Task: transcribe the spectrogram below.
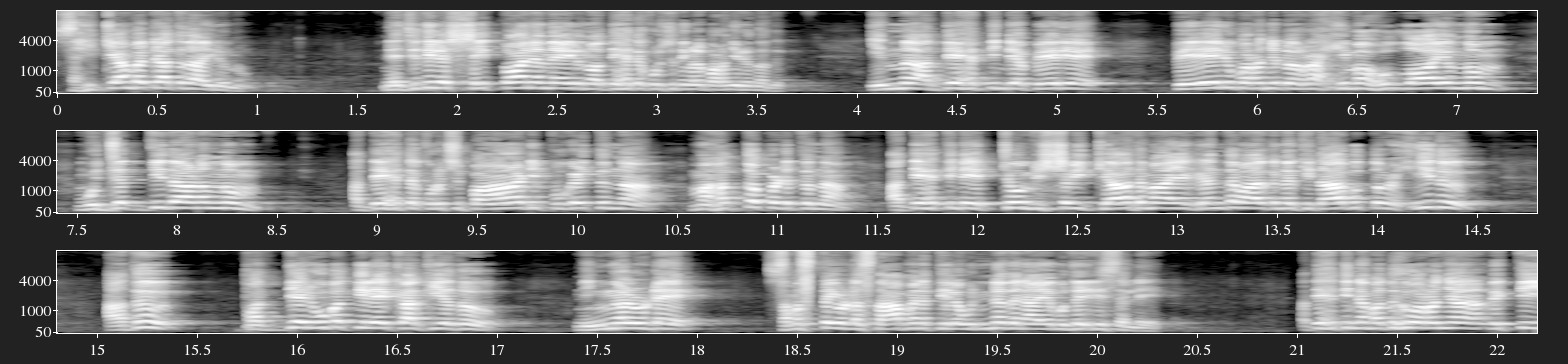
സഹിക്കാൻ പറ്റാത്തതായിരുന്നു. നജിദിലെ ഷെയ്ത്വാൻ എന്നായിരുന്നു അദ്ദേഹത്തെക്കുറിച്ച് നിങ്ങൾ പറഞ്ഞിരുന്നത്. ഇന്ന് അദ്ദേഹത്തിന്റെ പേര് പേര് പറഞ്ഞിട്ട് റഹിമഹുല്ല എന്നും മുജദ്ദിദാണെന്നും അദ്ദേഹത്തെക്കുറിച്ച് പാടി പുകഴ്ത്തുന്ന മഹത്വപ്പെടുത്തുന്ന അദ്ദേഹത്തിന്റെ ഏറ്റവും വിശ്വവിഖ്യാതമായ ഗ്രന്ഥമാകുന്ന കിതാബു തൗഹീദ് അത് പദ്യരൂപത്തിലേക്കാക്കിയത് നിങ്ങളുടെ സമസ്തയുടെ സ്ഥാപനത്തിലെ ഉന്നതനായ മുദരീസ് അല്ലേ അദ്ദേഹത്തിന്റെ മധു പറഞ്ഞ വ്യക്തി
